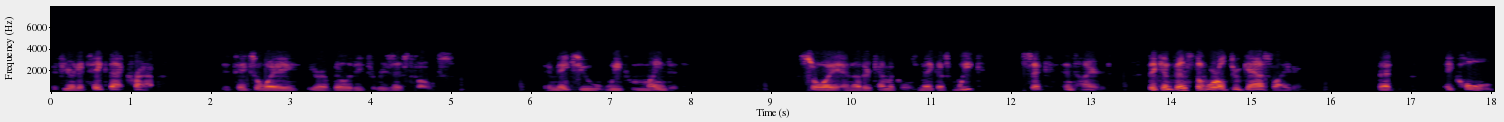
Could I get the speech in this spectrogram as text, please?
If you're to take that crap, it takes away your ability to resist, folks. It makes you weak minded. Soy and other chemicals make us weak, sick, and tired. They convinced the world through gaslighting that a cold,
